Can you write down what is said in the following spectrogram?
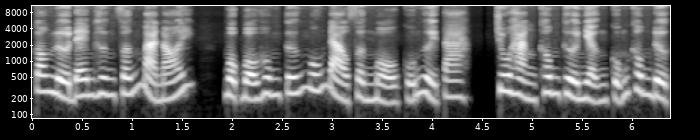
Con lừa đen hưng phấn mà nói, một bộ hung tướng muốn đào phần mộ của người ta. Chu Hằng không thừa nhận cũng không được,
